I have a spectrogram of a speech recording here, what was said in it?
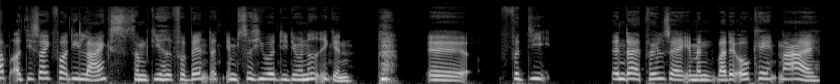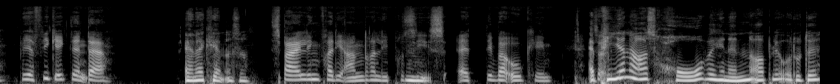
op, og de så ikke får de likes, som de havde forventet, jamen så hiver de det jo ned igen. øh, fordi den der følelse af, jamen var det okay? Nej, for jeg fik ikke den der Anerkendelse. spejling fra de andre lige præcis, mm. at det var okay. Er Så- pigerne også hårde ved hinanden? Oplever du det?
